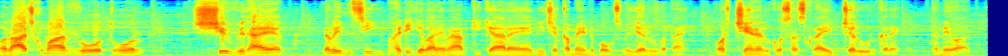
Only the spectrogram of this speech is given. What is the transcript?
और राजकुमार रोत और शिव विधायक रविंद्र सिंह भाटी के बारे में आपकी क्या राय है, नीचे कमेंट बॉक्स में ज़रूर बताएँ और चैनल को सब्सक्राइब ज़रूर करें। धन्यवाद।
